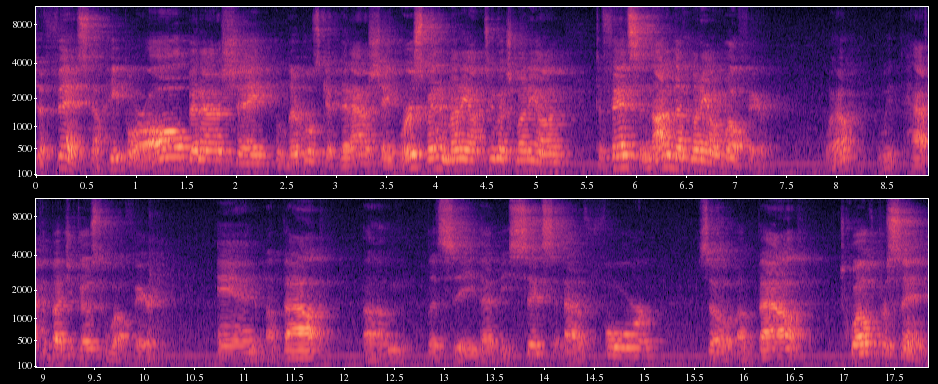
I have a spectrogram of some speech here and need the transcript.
defense. Now people are all been out of shape, the liberals get been out of shape. We're spending money on too much money on defense and not enough money on welfare. Well, we, half the budget goes to welfare and about, um, let's see, that'd be six out of four, so about 12%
